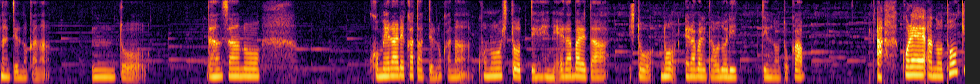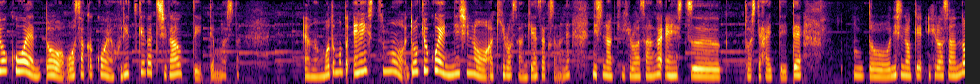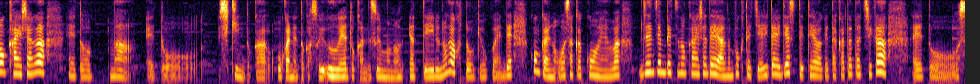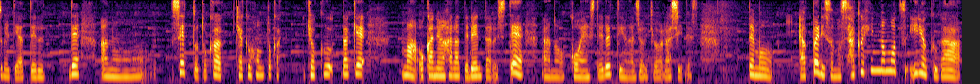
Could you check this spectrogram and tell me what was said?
何て言うのかな。うんとダンサーの込められ方っていうのかな。この人っていうふうに選ばれた人の選ばれた踊りっていうのとか。あこれあの東京公演と大阪公演振り付けが違うって言ってました。あのもともと演出も東京公演西野昭弘さん原作者のね西野昭弘さんが演出として入っていて、うんと、西野昭弘さんの会社がえっ、ー、とまあえっ、ー、と資金とかお金とかそういう運営とかでそういうものをやっているのが東京公演で今回の大阪公演は全然別の会社であの僕たちやりたいですって手を挙げた方たちが、えーと、全てやってる。であのセットとか脚本とか曲だけまあお金を払ってレンタルしてあの公演してるっていうような状況らしいです。でもやっぱりその作品の持つ威力が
